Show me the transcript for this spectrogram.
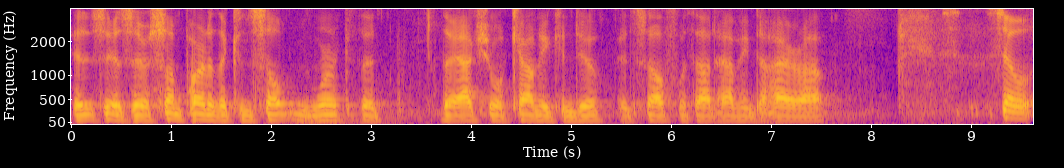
is, is there some part of the consultant work that the actual county can do itself without having to hire out? So,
